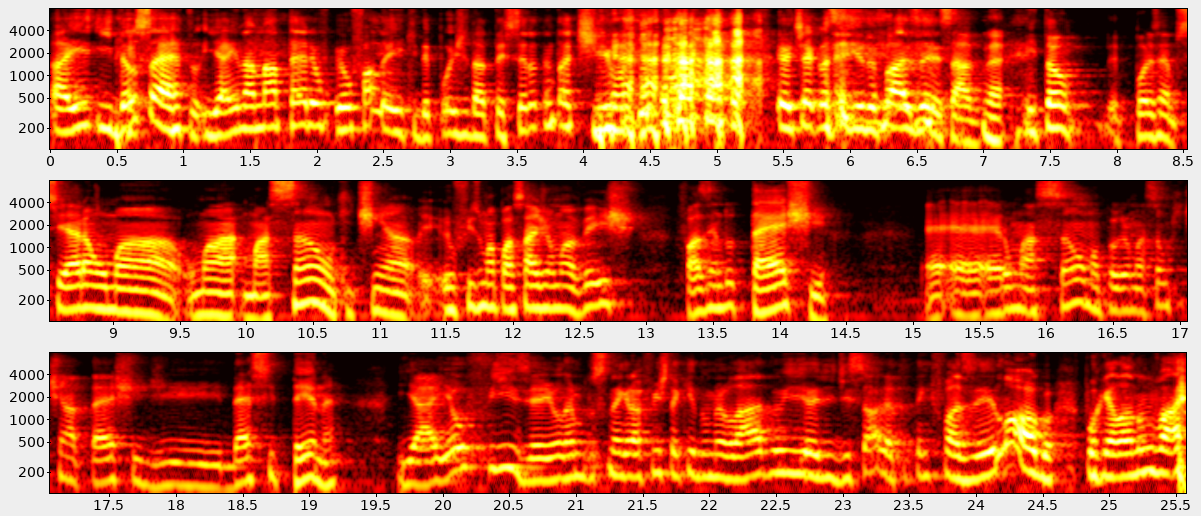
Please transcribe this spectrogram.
Aí e deu certo. E aí na matéria eu, eu falei que depois da terceira tentativa eu tinha conseguido fazer, sabe? É. Então, por exemplo, se era uma, uma, uma ação que tinha. Eu fiz uma passagem uma vez fazendo teste. É, é, era uma ação, uma programação que tinha teste de DST, né? E aí eu fiz, e aí eu lembro do cinegrafista aqui do meu lado e ele disse, olha, tu tem que fazer logo, porque ela não vai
